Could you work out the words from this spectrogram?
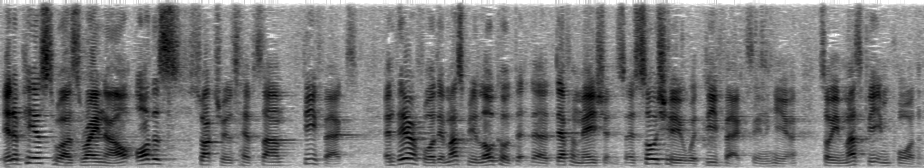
It appears to us right now all these structures have some defects, and therefore there must be local de uh, deformations associated with defects in here, so it must be important.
